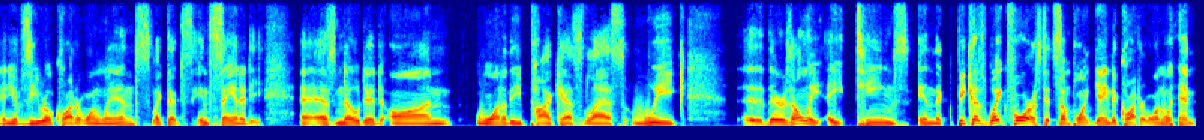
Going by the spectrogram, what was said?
and you have zero quadrant one wins. Like that's insanity. As noted on one of the podcasts last week, uh, there's only eight teams in the because Wake Forest at some point gained a quadrant one win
